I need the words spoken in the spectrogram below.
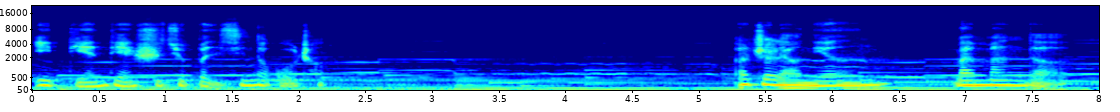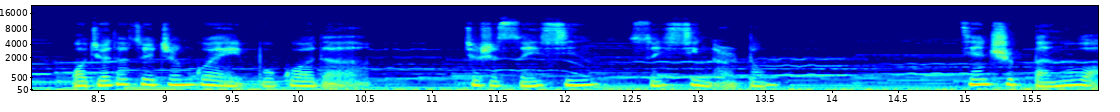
一点点失去本心的过程。而这两年，慢慢的，我觉得最珍贵不过的，就是随心随性而动，坚持本我，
